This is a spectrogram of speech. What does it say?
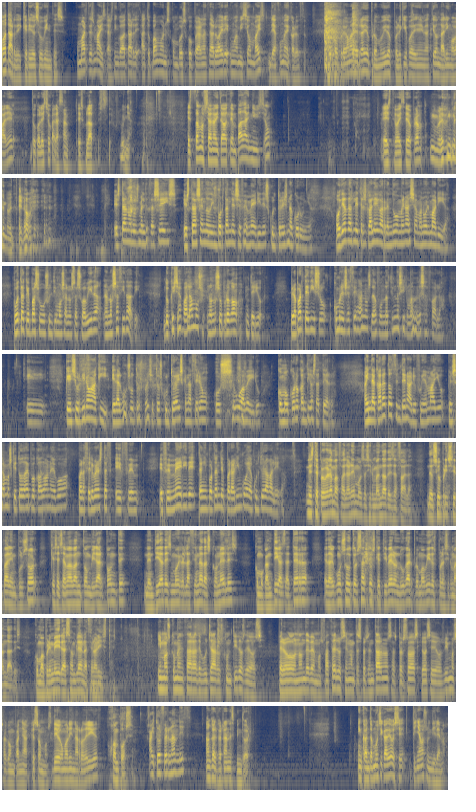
Boa tarde, queridos ouvintes. Un martes máis, ás 5 da tarde, atopámonos convosco para lanzar o aire unha misión máis de A Fuma de Carozo. O programa de radio promovido polo equipo de animación da lingua galega do Colexo Calasán, Escolar da Coruña. Estamos xa na oitava tempada en emisión. Este vai ser o programa número 199. Este ano 2016 está sendo de importantes efemérides culturais na Coruña. O Día das Letras Galegas rendeu homenaxe a Manuel María, poeta que pasou os últimos anos da súa vida na nosa cidade, do que xa falamos no noso programa anterior. Pero aparte diso, cúmbrense 100 anos da fundación das Irmandades da Fala, eh, que xurdiron aquí e de algúns outros proxectos culturais que naceron o seu aveiro, como o Coro Cantigas da Terra. Ainda que a data do centenario foi en maio, pensamos que toda a época do ano é boa para celebrar esta efeméride efeméride tan importante para a lingua e a cultura galega. Neste programa falaremos das Irmandades da Fala, do seu principal impulsor, que se chamaba Antón Vilar Ponte, de entidades moi relacionadas con eles, como Cantigas da Terra e de algúns outros actos que tiveron lugar promovidos polas Irmandades, como a primeira Asamblea Nacionalista. Imos comenzar a debullar os contidos de hoxe, pero non debemos facelo sen antes presentarnos as persoas que hoxe os vimos acompañar, que somos Diego Molina Rodríguez, Juan Pose, Aitor Fernández, Ángel Fernández Pintor. En canto a música de hoxe, tiñamos un dilema.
